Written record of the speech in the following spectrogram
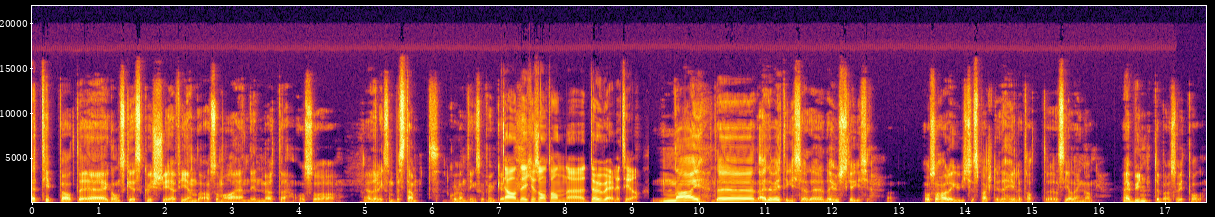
Jeg tipper at det er ganske squishy fiender som A1 din møter, og så er det liksom bestemt hvordan ting skal funke. Ja, det er ikke sånn at han uh, dauer hele tida? Nei, det, nei, det vet jeg ikke. Det, det husker jeg ikke. Og så har jeg jo ikke spilt i det hele tatt uh, siden den gang. Jeg begynte bare så vidt på det.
